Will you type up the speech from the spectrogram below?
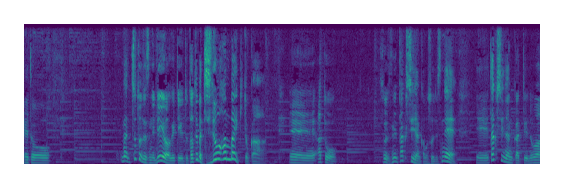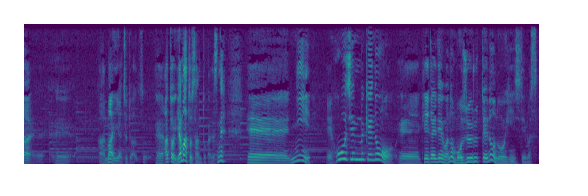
えっとまあちょっとですね例を挙げて言うと例えば自動販売機とか、えーあとそうですねタクシーなんかもそうですね、えータクシーなんかっていうのは、えーあまあいいやちょっと、えあとはヤマトさんとかですね、えーにえ法人向けの、えー携帯電話のモジュールっていうのを納品しています。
